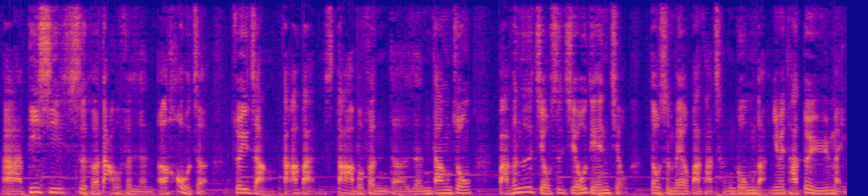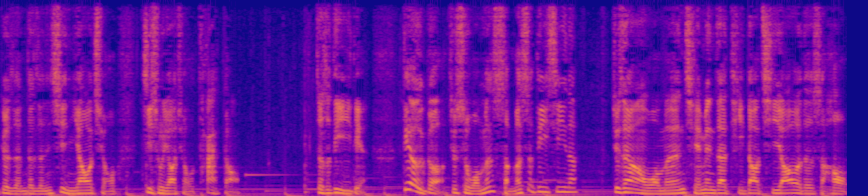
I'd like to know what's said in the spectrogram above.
啊低吸适合大部分人，而后者追涨打板大部分的人当中。百分之九十九点九都是没有办法成功的，因为它对于每个人的人性要求、技术要求太高。这是第一点。第二个就是我们什么是低吸呢？就像我们前面在提到七幺二的时候，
